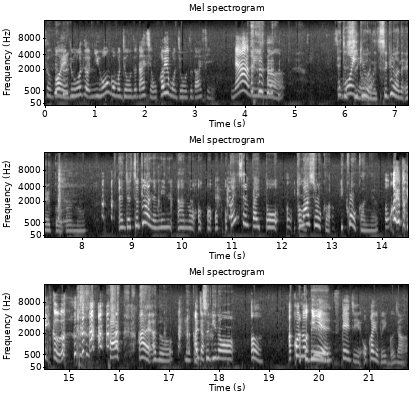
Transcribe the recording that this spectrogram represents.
すごい上手。日本語も上手だし、おかゆも上手だし。ねえ、みんな。すえ、じゃあごいよ。次はね、次はね、えっ、と、あの、え、じゃあ次はね、みんあの、お、お、お、おかゆ先輩とうん行きましょうか。行こうかね。おかゆと行く？はい、あの、なんかあじゃあ次の、うん。あ、この家、ステージ、おかゆと行く？じゃん。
